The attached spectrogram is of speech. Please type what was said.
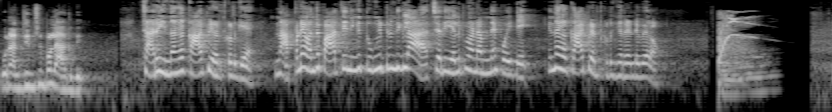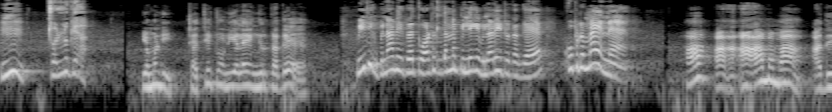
ஒரு அஞ்சு நிமிஷம் போல ஆகுது. சரி இந்தாங்க காப்பி எடுத்துக்கிடுங்க நான் அப்பனே வந்து பார்த்தேன் நீங்க தூங்கிட்டு இருந்தீங்களா? சரி எழுப்ப வேண்டாம்னே போயிட்டேன். இந்தாங்க காப்பி எடுத்துக்கிடுங்க ரெண்டு பேரும். ம் சொல்லுங்க. எம்மடி சத்திய தோணி எல்லாம் எங்க இருக்காங்க? வீட்டுக்கு பின்னாடி இருக்கிற தோட்டத்தில் தானே பிள்ளைங்க விளையாடிட்டு இருக்காங்க? கூப்பிடுமா என்ன? ஆ ஆமாம்மா. அது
